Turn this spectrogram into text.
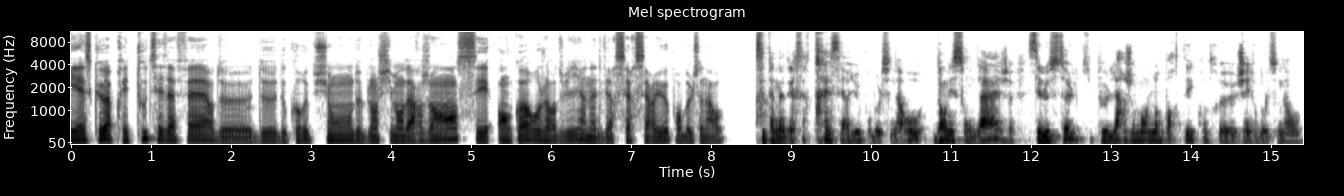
Et est-ce que après toutes ces affaires de, de, corruption, de blanchiment d'argent, c'est encore aujourd'hui un adversaire sérieux pour Bolsonaro? C'est un adversaire très sérieux pour Bolsonaro. Dans les sondages, c'est le seul qui peut largement l'emporter contre Jair Bolsonaro.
